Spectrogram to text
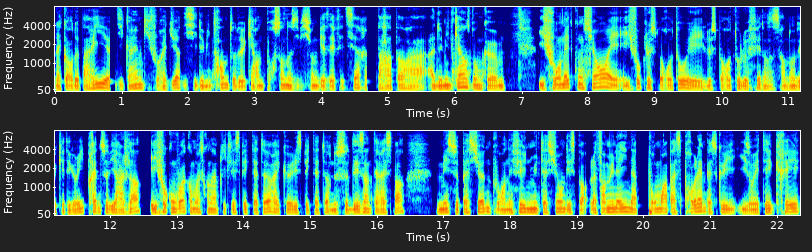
l'accord de Paris euh, dit quand même qu'il faut réduire d'ici 2030 de 40% nos émissions de gaz à effet de serre par rapport à, 2015. Donc, il faut en être conscient et, et, il faut que le sport auto, et le sport auto le fait dans un certain nombre de catégories, prennent ce virage-là. Et il faut qu'on voit comment est-ce qu'on implique les spectateurs et que les spectateurs ne se désintéressent pas, mais se passionnent pour en effet une mutation des sports. La Formule 1 n'a pour moi pas ce problème parce qu'ils ont été créés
